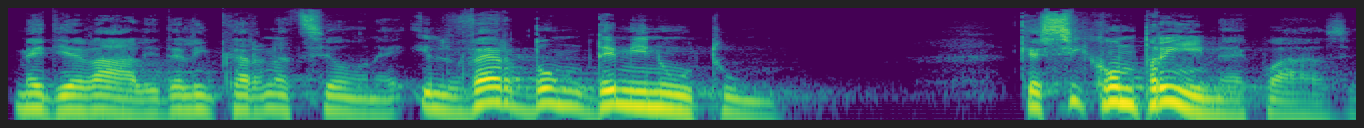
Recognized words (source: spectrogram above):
medievali dell'incarnazione, il verbum diminutum, che si comprime quasi,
